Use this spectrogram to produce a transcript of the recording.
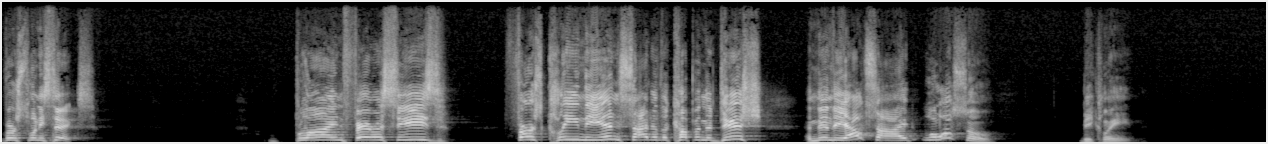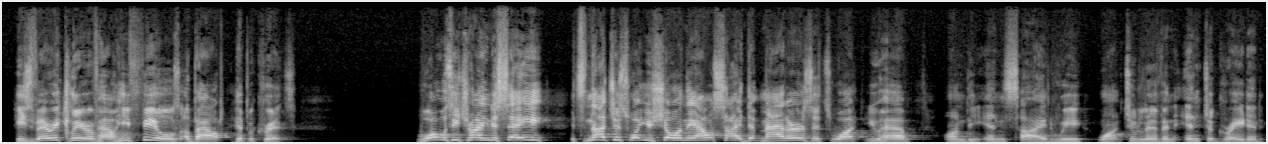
Verse 26 blind Pharisees, first clean the inside of the cup and the dish, and then the outside will also be clean. He's very clear of how he feels about hypocrites. What was he trying to say? It's not just what you show on the outside that matters, it's what you have on the inside. We want to live an integrated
